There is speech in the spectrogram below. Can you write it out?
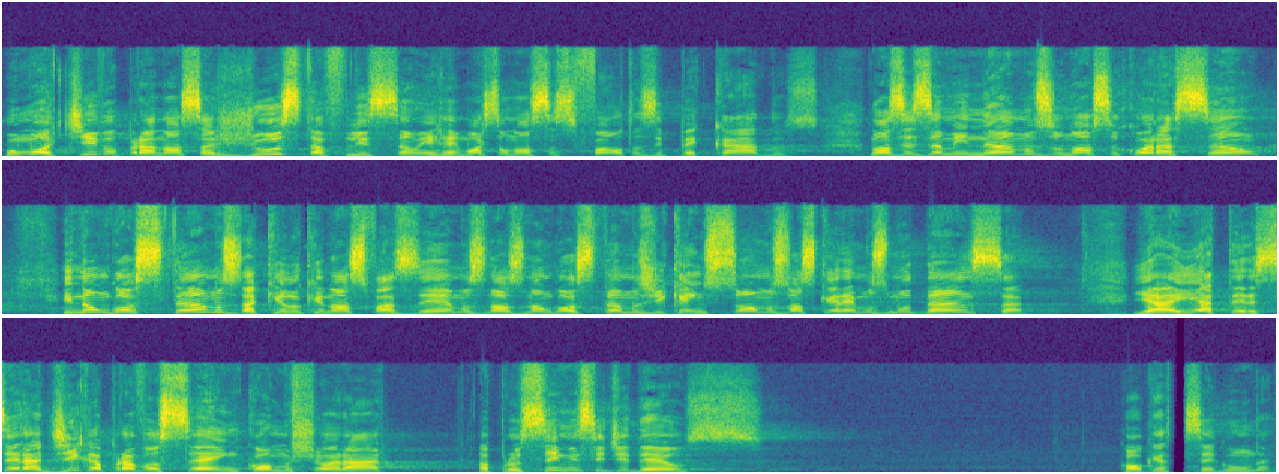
O motivo para a nossa justa aflição e remorso são nossas faltas e pecados. Nós examinamos o nosso coração e não gostamos daquilo que nós fazemos, nós não gostamos de quem somos, nós queremos mudança. E aí a terceira dica para você em como chorar: aproxime-se de Deus. Qual que é a segunda?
